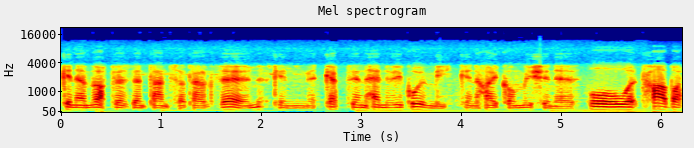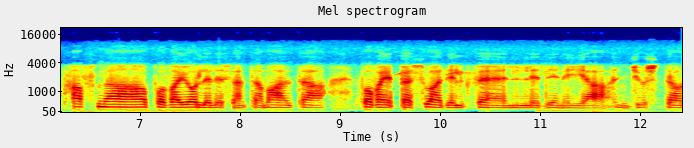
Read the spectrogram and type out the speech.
kien hemm rappreżentanza tal-Gvern, kien Captain Henry Curmi, kien High Commissioner, u tħabat ħafna, prova jgħolli l-isem ta' Malta, prova jipperswadi l-Gvern li din hija inġusta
